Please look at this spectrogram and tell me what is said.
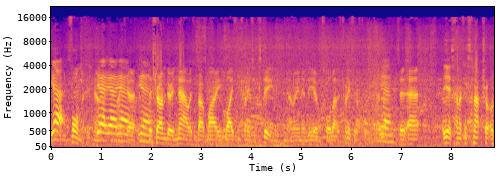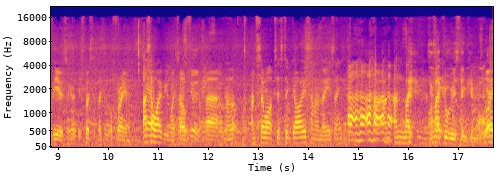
Yeah. when you perform it. you know? Yeah, yeah, like, yeah, uh, yeah. The show I'm doing now is about my life in 2016, you know, what I mean, and the year before that was 2015. you know? Yeah. So, uh, yeah, it's kind of like a snapshot of you. It's like a, it's supposed to be like a little frame. That's Yeah. how I view myself. good. Uh, I'm, a little- I'm so artistic, guys. I'm amazing. and, and like, It's my- exactly what we was thinking, man. My,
